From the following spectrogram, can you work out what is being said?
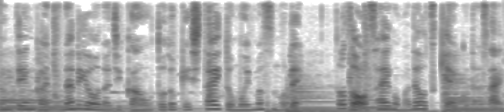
分転換になるような時間をお届けしたいと思いますのでどうぞ最後までお付き合いください。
